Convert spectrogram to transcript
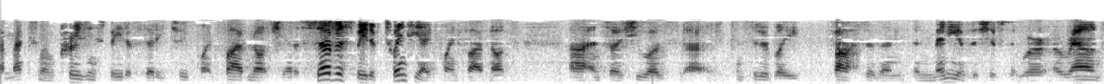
a maximum cruising speed of 32.5 knots. She had a service speed of 28.5 knots, uh, and so she was uh, considerably faster than, than many of the ships that were around,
